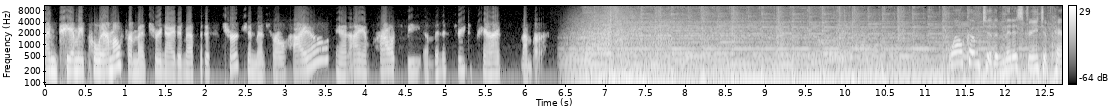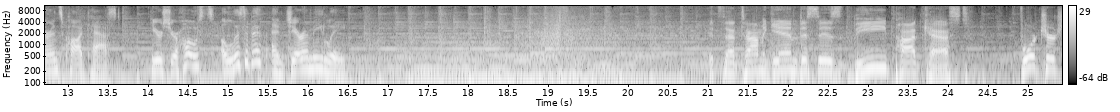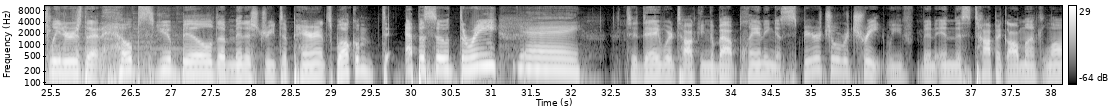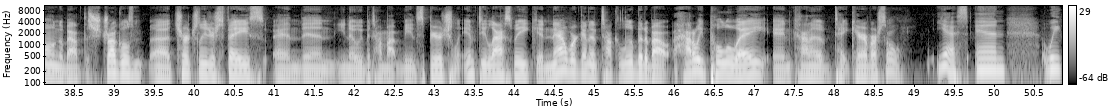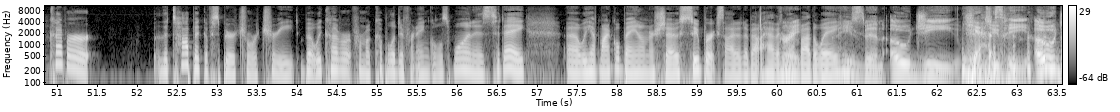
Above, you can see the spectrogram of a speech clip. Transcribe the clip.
I'm Tammy Palermo from Mentor United Methodist Church in Mentor, Ohio, and I am proud to be a Ministry to Parents member. Welcome to the Ministry to Parents podcast. Here's your hosts, Elizabeth and Jeremy Lee. It's that time again. This is the podcast for church leaders that helps you build a ministry to parents. Welcome to episode three. Yay. Today we're talking about planning a spiritual retreat. We've been in this topic all month long about the struggles uh, church leaders face, and then you know we've been talking about being spiritually empty last week, and now we're going to talk a little bit about how do we pull away and kind of take care of our soul. Yes, and we cover the topic of spiritual retreat, but we cover it from a couple of different angles. One is today uh, we have Michael Bain on our show. Super excited about having Great. him. By the way, he's been OG Yes. M2P, OG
